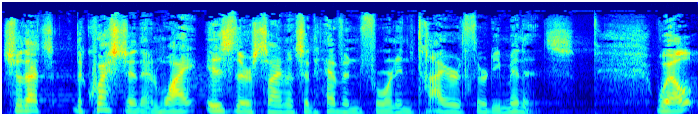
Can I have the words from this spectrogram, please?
So that's the question then. Why is there silence in heaven for an entire 30 minutes? Well,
